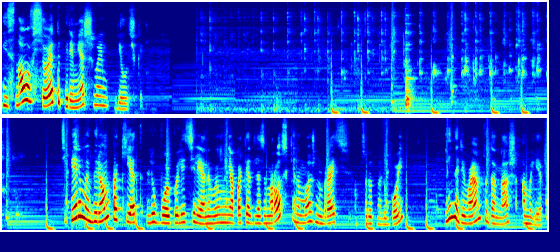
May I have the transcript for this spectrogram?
И снова все это перемешиваем вилочкой. Теперь мы берем пакет, любой полиэтиленовый, у меня пакет для заморозки, но можно брать абсолютно любой, и наливаем туда наш омлет.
